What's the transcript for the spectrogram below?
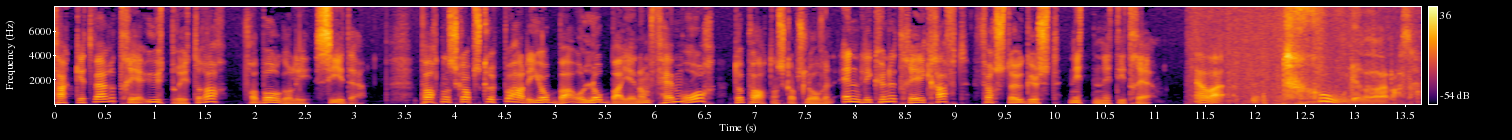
takket være tre utbrytere fra borgerlig side. Partnerskapsgruppa hadde jobba og lobba gjennom fem år, da partnerskapsloven endelig kunne tre i kraft 1.8.1993. Det var utrolig rørende, altså.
